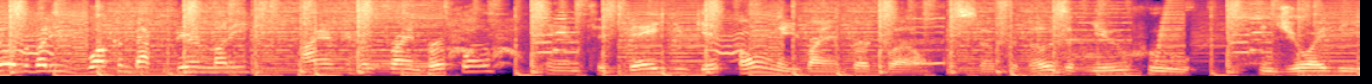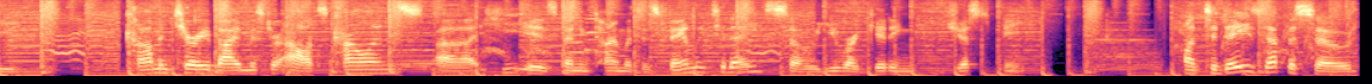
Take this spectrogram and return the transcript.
Hello, everybody. Welcome back to Beer and Money. I am your host, Ryan Burklow, and today you get only Ryan Burklow. So, for those of you who enjoy the commentary by Mr. Alex Collins, uh, he is spending time with his family today, so you are getting just me. On today's episode,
